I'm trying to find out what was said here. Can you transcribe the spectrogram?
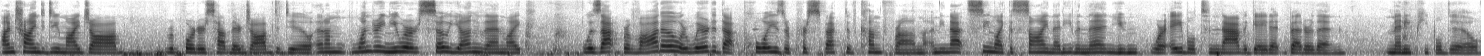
I'm trying to do my job. Reporters have their job to do. And I'm wondering, you were so young then, like, was that bravado or where did that poise or perspective come from? I mean, that seemed like a sign that even then you were able to navigate it better than many people do.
